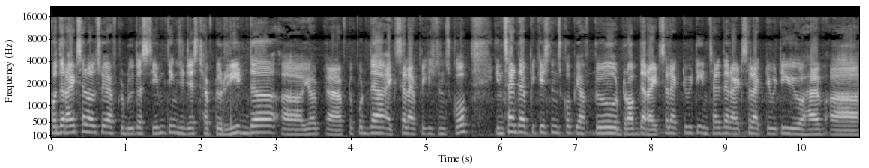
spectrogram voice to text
For the write cell also you have to do the same things. You just have to read the uh, you have, uh, have, to put the excel application scope. Inside the application scope you have to drop the write cell activity. Inside the write cell activity you have uh,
